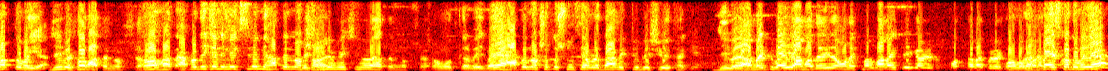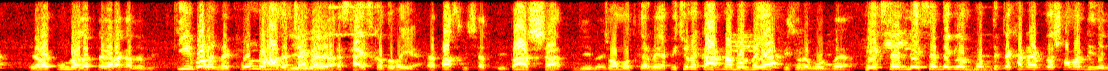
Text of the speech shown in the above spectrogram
সব তো ভাইয়া। জি ভাই সব হাতের নকশা। সব হাত আপনাদের এখানে ম্যাক্সিমাম হাতের নকশা। ম্যাক্সিমাম হাতের নকশা। চমৎকার ভাই। ভাইয়া হাতের নকশা তো শুনছি আমরা দাম একটু বেশি হয়ে থাকে। জি ভাই আমরা একটু ভাই আমাদের অনেক মাল বানাইতে এই কারণে একটু পত্তারা করে কম রাখা। প্রাইস কত ভাইয়া? এটা ভাই পনেরো হাজার টাকা রাখা যাবে। কি বলেন ভাই পনেরো হাজার টাকা। সাইজ কত ভাইয়া? পাঁচ পিস সাত পিস। পাঁচ সাত। জি ভাই। চমৎকার ভাইয়া। পিছনে কাঠ না বোর্ড ভাইয়া? পিছনে বোর্ড ভাইয়া। হেক সাইড লেগ সাইড দেখলাম প্রত্যেকটা খাটে আপনার সমান ডিজাইন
